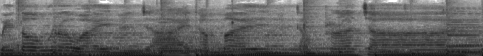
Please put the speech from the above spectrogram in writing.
ไม่ต้องระไวยจ่ายทำไมกับพระจันทร์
